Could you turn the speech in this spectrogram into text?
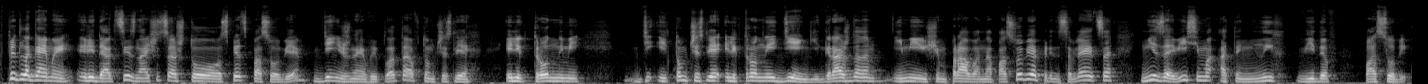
В предлагаемой редакции значится, что спецпособие, денежная выплата, в том числе электронными и в том числе электронные деньги гражданам, имеющим право на пособие, предоставляется независимо от иных видов пособий.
